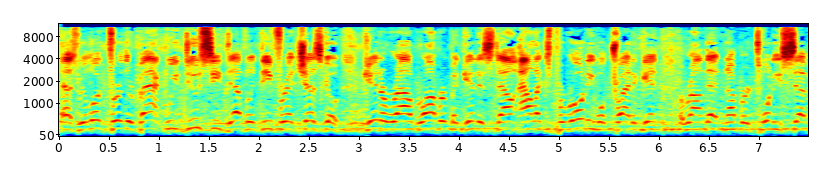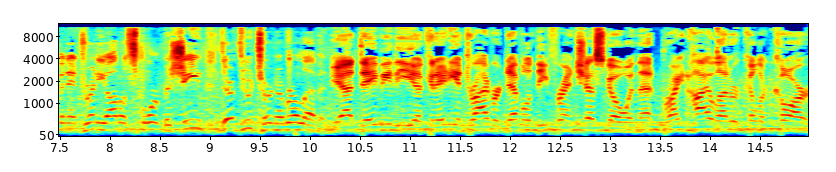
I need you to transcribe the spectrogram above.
As we look further back, we do see Devlin DeFrancesco get around Robert McGinnis. Now Alex Peroni will try to get around that number 27 Andretti Autosport machine. They're through turn number 11. Yeah, Davey, the uh, Canadian driver, Devlin DeFrancesco, in that bright highlighter colored car.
